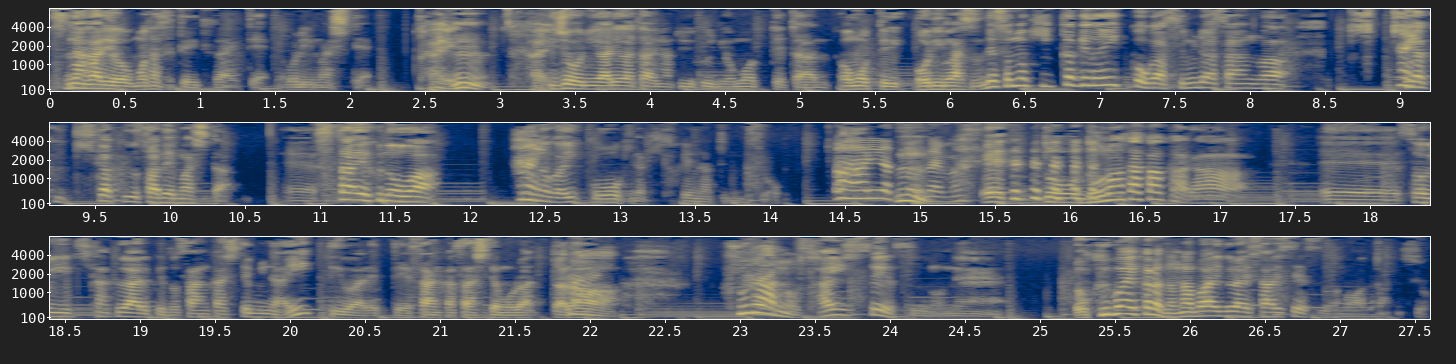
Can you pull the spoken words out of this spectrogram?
つながりを持たせていただいておりまして、はい。うん。はい非。常にありがたいなというふうに思ってた、思っております。で、そのきっかけの一個が、すみらさんがき企画、企画されました。えースタイフの輪というのが一個大きなきっかけになってるんですよ。あありがとうございます。えっと、どなたかから、えーそういう企画があるけど参加してみないって言われて参加させてもらったら、は普段の再生数のね、6倍から7倍ぐらい再生数が回ったんですよ。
